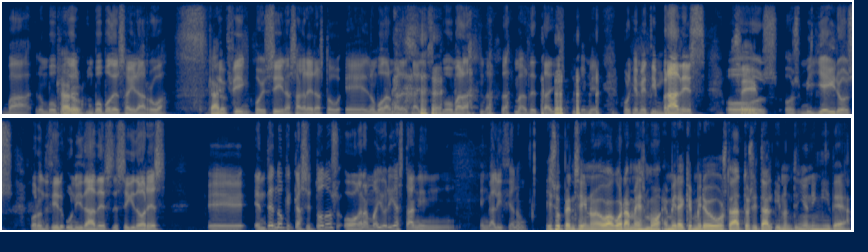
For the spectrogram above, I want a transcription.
va, non vou poder, claro. non vou poder sair á rúa. Claro. En fin, pois sí, na sagrera estou. Eh, non vou dar máis detalles, non vou dar, dar máis detalles porque me, porque me timbrades os, sí. os milleiros, por non decir unidades de seguidores, Eh, entendo que case todos ou a gran maioría están en, en Galicia, non? Iso pensei no eu agora mesmo, e mira que miro os datos e tal, e non teño nin idea.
